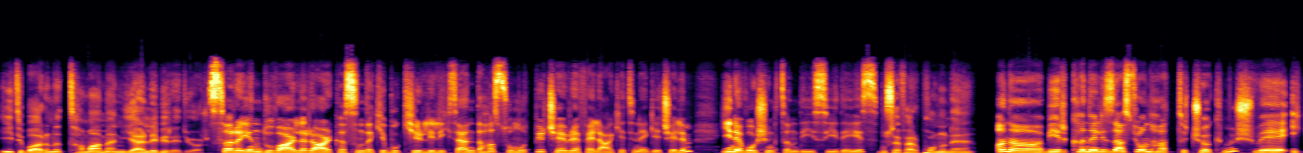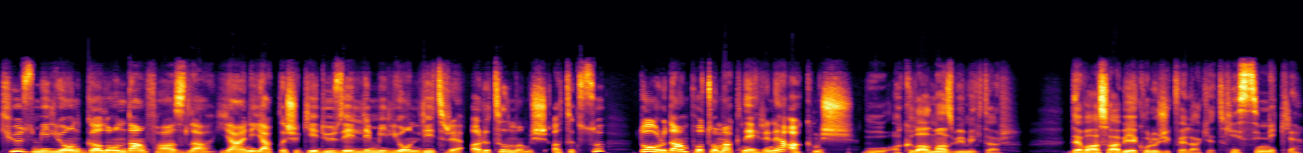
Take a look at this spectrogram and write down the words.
itibarını tamamen yerle bir ediyor. Sarayın duvarları arkasındaki bu kirlilikten daha somut bir çevre felaketine geçelim. Yine Washington DC'deyiz. Bu sefer konu ne? Ana bir kanalizasyon hattı çökmüş ve 200 milyon galondan fazla yani yaklaşık 750 milyon litre arıtılmamış atık su doğrudan Potomac Nehri'ne akmış. Bu akıl almaz bir miktar. Devasa bir ekolojik felaket. Kesinlikle.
